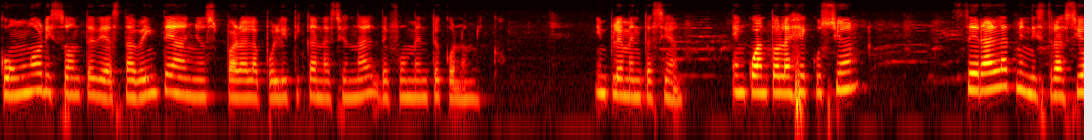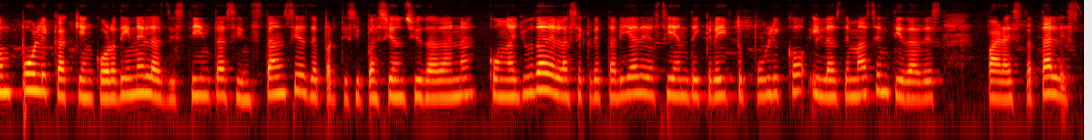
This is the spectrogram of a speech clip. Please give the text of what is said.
con un horizonte de hasta 20 años para la política nacional de fomento económico. Implementación. En cuanto a la ejecución, será la Administración Pública quien coordine las distintas instancias de participación ciudadana con ayuda de la Secretaría de Hacienda y Crédito Público y las demás entidades paraestatales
